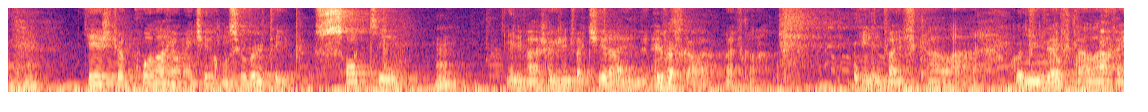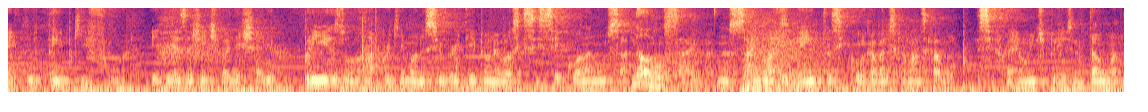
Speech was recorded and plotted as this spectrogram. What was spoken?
Uhum. E aí a gente vai colar realmente ele com silver tape. Só que Hum, ele vai achar que a gente vai tirar ele. depois. ele vai ficar lá? Vai ficar lá. Ele vai ficar lá. E ele vai ficar lá, velho, o tempo que for. Beleza? A gente vai deixar ele preso lá, porque, mano, silver tape é um negócio que se secou lá não sai. Não, não sai, mano. Não sai, não arrebenta, se colocar várias camadas, acabou. Você fica realmente preso. Então, mano,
